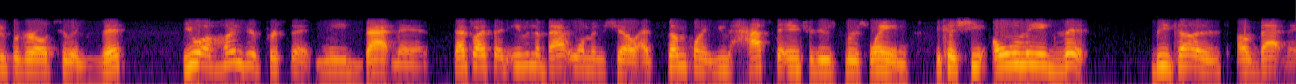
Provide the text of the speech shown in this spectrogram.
Supergirl to exist. You a hundred percent need Batman. That's why I said even the Batwoman show. At some point, you have to introduce Bruce Wayne because she only exists because of Batman.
